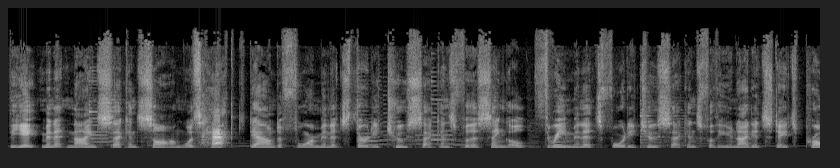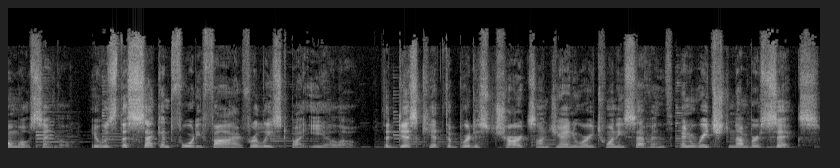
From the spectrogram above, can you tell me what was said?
The 8 minute 9 second song was hacked down to 4 minutes 32 seconds for the single, 3 minutes 42 seconds for the United States promo single. It was the second 45 released by ELO. The disc hit the British charts on January 27th and reached number 6.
